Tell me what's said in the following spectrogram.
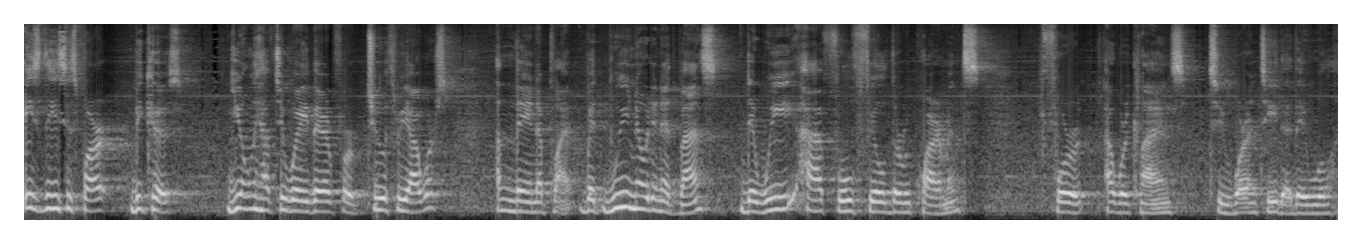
is the easiest part because you only have to wait there for two or three hours and then apply. But we know in advance that we have fulfilled the requirements for our clients to guarantee that they will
